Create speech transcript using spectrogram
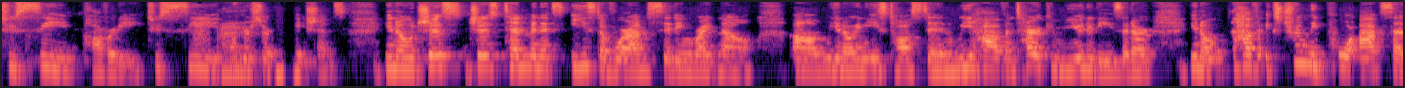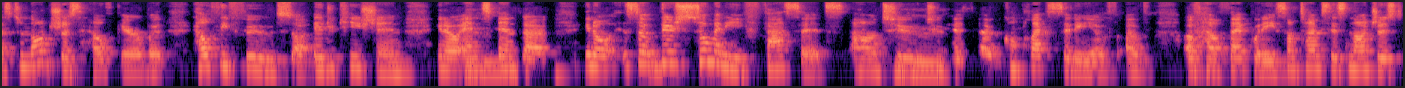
to see poverty to see right. underserved patients you know just just 10 minutes east of where i'm sitting right now um, you know in east austin we have entire communities that are you know have extremely poor access to not just healthcare but healthy foods uh, education you know and mm-hmm. and uh, you know so there's so many facets uh, to mm-hmm. to this uh, complexity of of of health equity sometimes it's not just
